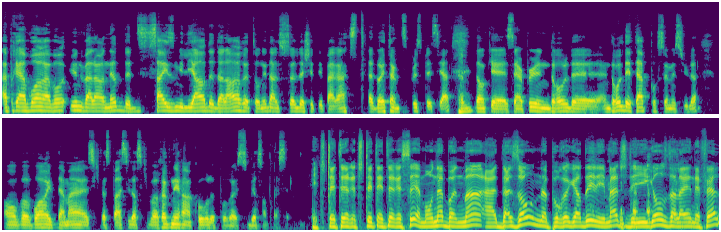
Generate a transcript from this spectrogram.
après avoir avoir une valeur nette de 16 milliards de dollars retourner dans le sous-sol de chez tes parents, ça doit être un petit peu spécial. Hum. Donc euh, c'est un peu une drôle de une drôle d'étape pour ce monsieur-là. On va voir évidemment ce qui va se passer lorsqu'il va revenir en cours pour euh, subir son procès. Et tu t'es intéressé à mon abonnement à Dazone pour regarder les matchs des Eagles dans la NFL?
